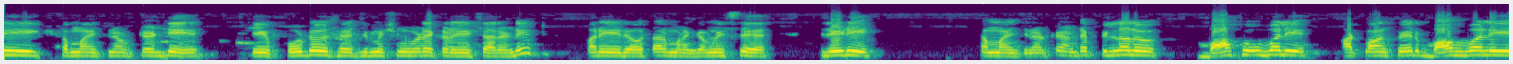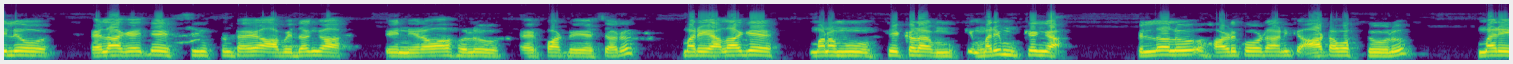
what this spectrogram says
డికి సంబంధించినటువంటి ఈ ఫోటోస్ ఎగ్జిబిషన్ కూడా ఇక్కడ చేశారండి. మరి ఇది ఒకసారి మనం గమనిస్తే త్రీ డి సంబంధించినట్టు అంటే పిల్లలు బాహుబలి అట్మాస్ఫియర్ బాహుబలిలో ఎలాగైతే సీన్స్ ఉంటాయో ఆ విధంగా ఈ నిర్వాహకులు ఏర్పాటు చేశారు. మరి అలాగే మనము ఇక్కడ మరి ముఖ్యంగా పిల్లలు ఆడుకోవడానికి ఆట వస్తువులు మరి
